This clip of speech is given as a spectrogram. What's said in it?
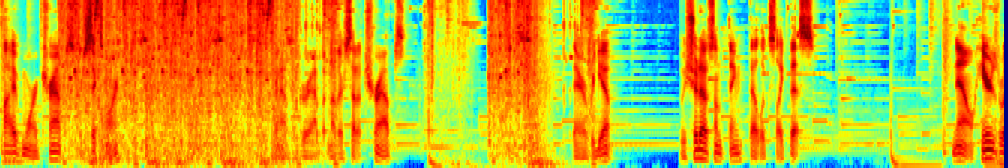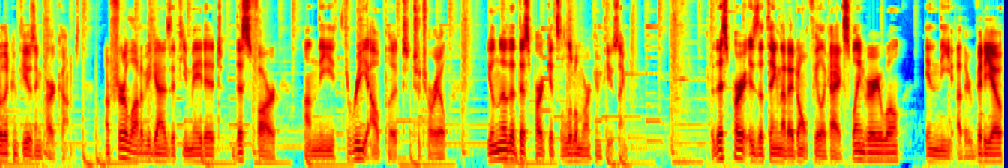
five more traps, or six more. Gonna have to grab another set of traps. There we go. We should have something that looks like this. Now, here's where the confusing part comes. I'm sure a lot of you guys, if you made it this far on the three output tutorial, you'll know that this part gets a little more confusing. This part is the thing that I don't feel like I explained very well in the other video,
